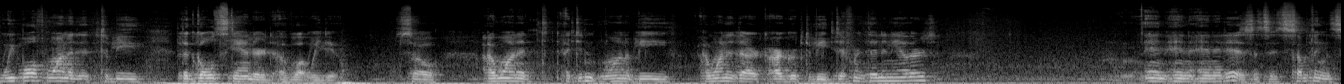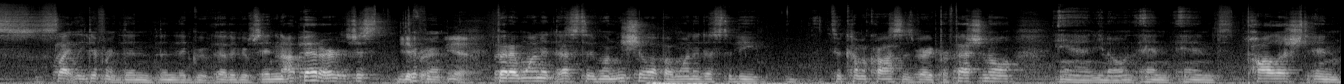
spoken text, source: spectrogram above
we both wanted it to be the gold standard of what we do. So I wanted. I didn't want to be. I wanted our, our group to be different than any others. And, and, and it is. It's, it's something that's slightly different than, than the group, the other groups, and not better. It's just different. Yeah. But I wanted us to, when we show up, I wanted us to be, to come across as very professional, and you know, and and polished. And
